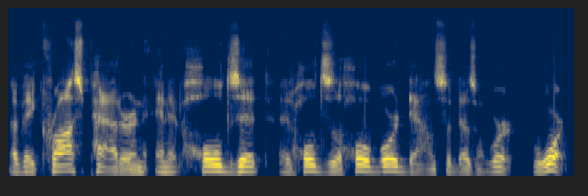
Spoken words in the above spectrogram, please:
of a cross pattern and it holds it, it holds the whole board down so it doesn't work, warp.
